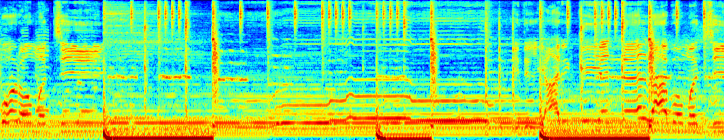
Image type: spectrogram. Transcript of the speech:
போறோம் மச்சி. இதில் யாருக்கு என்ன லாபம் மச்சி?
